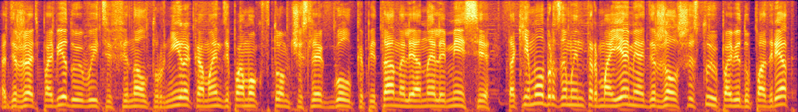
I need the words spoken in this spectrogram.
Одержать победу и выйти в финал турнира команде помог в том числе гол капитана Лионеля Месси. Таким образом, Интер Майами одержал шестую победу подряд.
